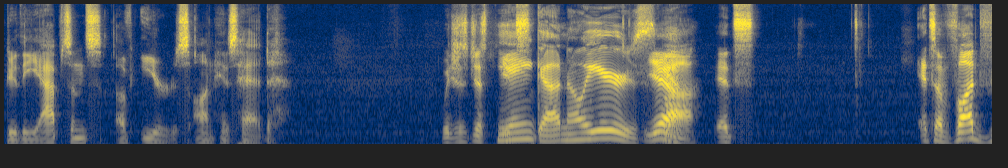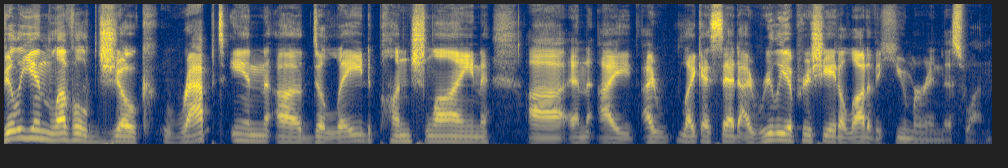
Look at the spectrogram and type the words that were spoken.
due to the absence of ears on his head. Which is just He ain't got no ears. yeah, it's it's a vaudevillian level joke wrapped in a delayed punchline uh, and I, I like i said i really appreciate a lot of the humor in this one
